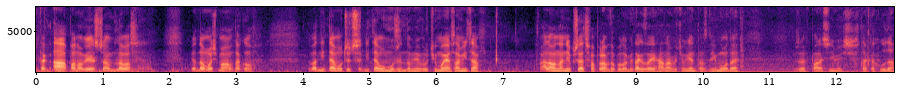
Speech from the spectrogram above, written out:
I tak, a panowie jeszcze mam dla was wiadomość małą taką. Dwa dni temu czy trzy dni temu murzyn do mnie wrócił, moja samica. Ale ona nie przetrwa prawdopodobnie. Tak zajechana, wyciągnięta z niej młode, że w pale się nie mieści. Taka chuda.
